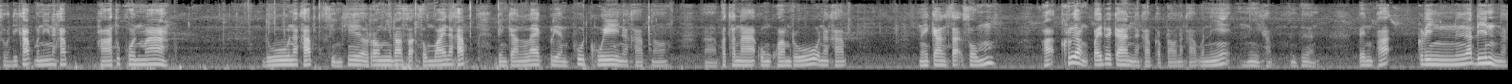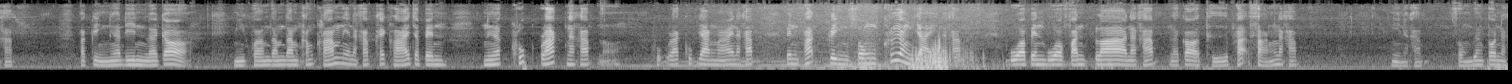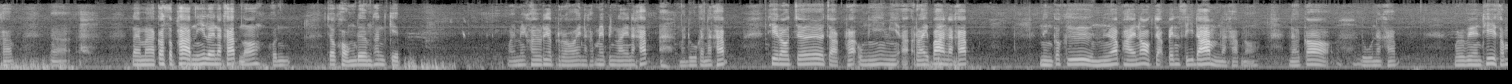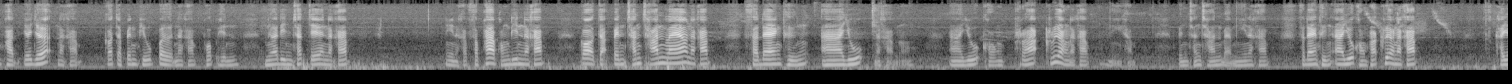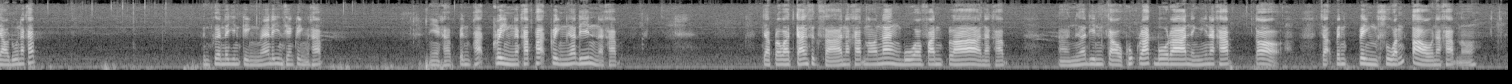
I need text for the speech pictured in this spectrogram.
สวัสดีครับวันนี้นะครับ พาทุกคนมา ดูนะครับ สิ่งที่เรามีเราสะสมไว้นะครับ เป็นการแลกเปลี่ยนพูดคุยนะครับเนาะพัฒนาองค์ความรู้นะครับ ในการสะสมพระเครื่องไปด้วยกันนะครับกับเรานะครับ วันนี้นี่ครับเพื่อนๆเป็นพระกริ่งเนื้อดินนะครับ พระกริ่งเนื้อดินแล้วก็มีความดำดำๆคล้ำๆเนี่ยนะครับ คล้ายๆจะเป็น เนื้อคลุกรักนะครับเนาะคลุกรักคลุกยางไม้นะครับ เป็นพระกริ่งทรงเครื่องใหญ่นะครับ บัวเป็นบัวฟันปลานะครับ แล้วก็ถือพระสังนะครับ นี่นะครับทรงเบื้องต้นนะครับได้มาก็สภาพนี้เลยนะครับเนาะคนเจ้าของเดิมท่านเก็บ ไว้ไม่ค่อยเรียบร้อยนะครับ ไม่เป็นไรนะครับมาดูกันนะครับ ที่เราเจอจากพระองค์นี้มีอะไรบ้างนะครับหนึ่งก็คือเนื้อภายนอกจะเป็นสีดำนะครับเนาะแล้วก็ดูนะครับ บริเวณที่สัมผัสเยอะๆนะครับ ก็จะเป็นผิวเปิดนะครับ พบเห็นเนื้อดินชัดเจนนะครับ นี่นะครับสภาพของดินนะครับ ก็จะเป็นชั้นๆแล้วนะครับ แสดงถึงอายุนะครับเนาะอายุของพระเครื่องนะครับนี่ครับ เป็นชั้นๆแบบนี้นะครับ แสดงถึงอายุของพระเครื่องนะครับเขย่าดูนะครับ เพื่อนๆได้ยินกลิ่งไหมได้ยินเสียงกลิ่งไหมครับนี่ครับเป็นพระกริ่งนะครับ พระกริ่งเนื้อดินนะครับจากประวัติการศึกษานะครับนอนนั่งบัวฟันปลานะครับเนื้อดินเก่าคุกรักโบราณอย่างนี้นะครับ ก็จะเป็นกริ่งสวนเต่านะครับเนาะ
